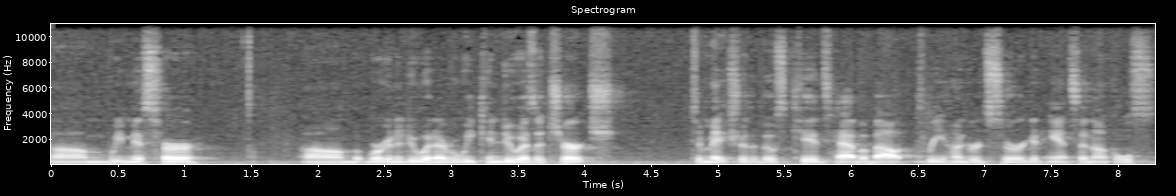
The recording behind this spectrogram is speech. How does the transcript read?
Um, we miss her. Um, but we're going to do whatever we can do as a church to make sure that those kids have about 300 surrogate aunts and uncles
